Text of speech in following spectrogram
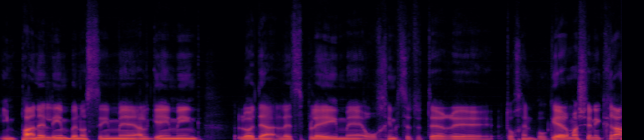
עם פאנלים בנושאים uh, על gaming, לא יודע, let's play עם uh, אורחים קצת יותר uh, תוכן בוגר, מה שנקרא,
